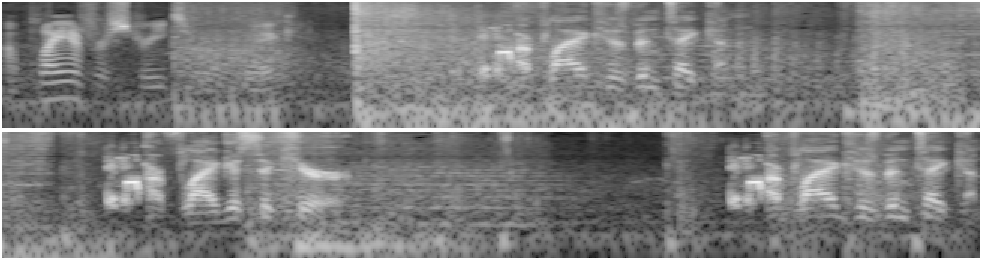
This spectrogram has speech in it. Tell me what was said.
I'm playing for streaks real quick. Our flag has been taken. Our flag is secure. Our flag has been taken.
